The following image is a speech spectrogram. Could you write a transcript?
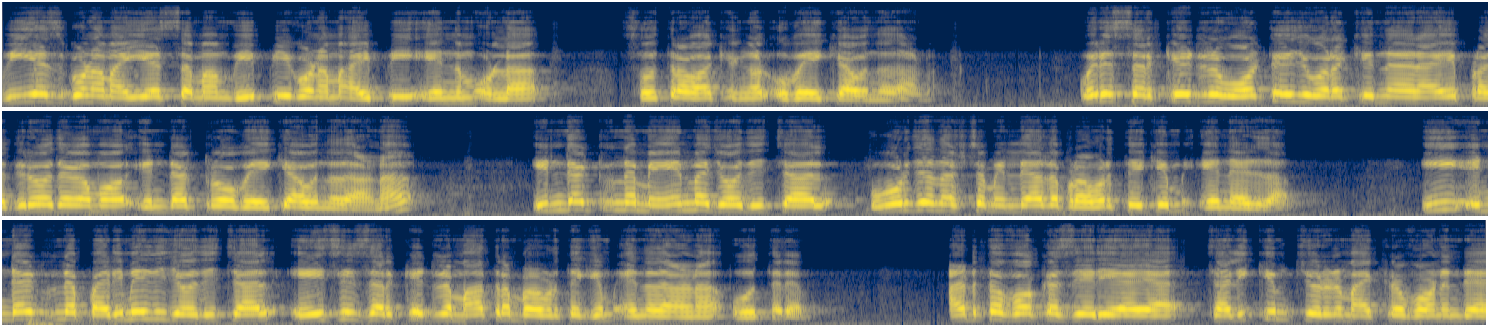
വി എസ് ഗുണം ഐ എസ് സമം വി പി ഗുണം ഐ പി എന്നും ഉള്ള സൂത്രവാക്യങ്ങൾ ഉപയോഗിക്കാവുന്നതാണ്. ഒരു സർക്യൂട്ടിൽ വോൾട്ടേജ് കുറയ്ക്കുന്നതിനായി പ്രതിരോധകമോ ഇൻഡക്ടറോ ഉപയോഗിക്കാവുന്നതാണ്. ഇൻഡക്ടറിന്റെ മേന്മ ചോദിച്ചാൽ ഊർജ നഷ്ടമില്ലാതെ പ്രവർത്തിക്കും എന്നെഴുതാം. ഈ ഇൻഡക്ടറിന്റെ പരിമിതി ചോദിച്ചാൽ എ സി സർക്യൂട്ടിന് മാത്രം പ്രവർത്തിക്കും എന്നതാണ് ഉത്തരം. അടുത്ത ഫോക്കസ് ഏരിയയായ ചലിക്കും ചുരുൾ മൈക്രോഫോണിന്റെ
